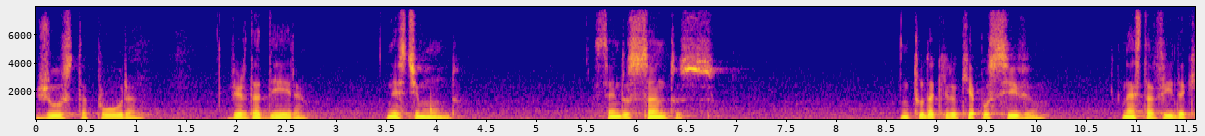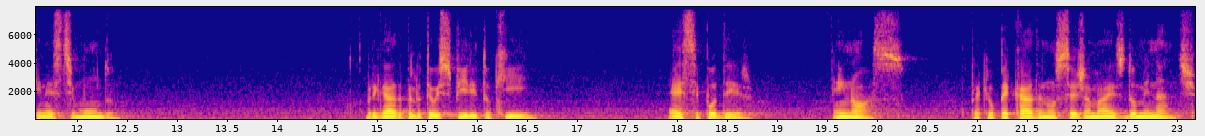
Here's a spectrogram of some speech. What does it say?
justa, pura, verdadeira neste mundo, sendo santos em tudo aquilo que é possível nesta vida aqui neste mundo. Obrigado pelo teu espírito que é esse poder em nós, para que o pecado não seja mais dominante,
